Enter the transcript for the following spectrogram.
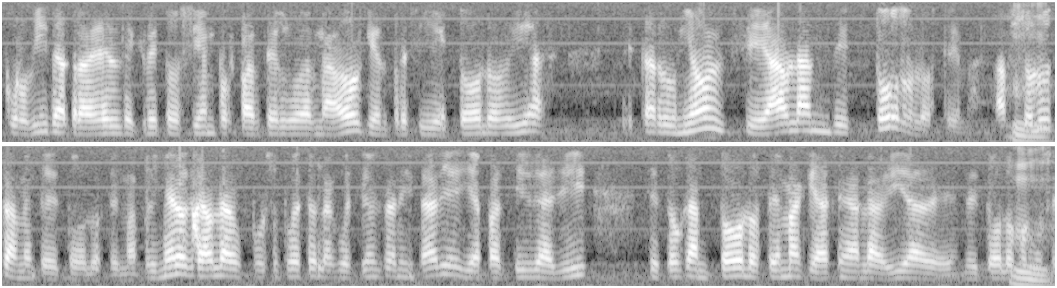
COVID a través del decreto 100 por parte del gobernador, que el preside todos los días, esta reunión se hablan de todos los temas, absolutamente de todos los temas. Primero se habla, por supuesto, de la cuestión sanitaria y a partir de allí se tocan todos los temas que hacen a la vida de, todos los mm.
